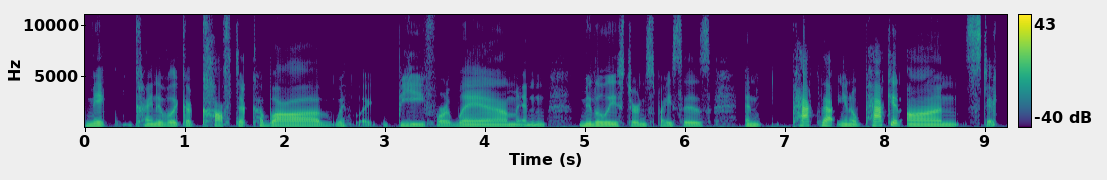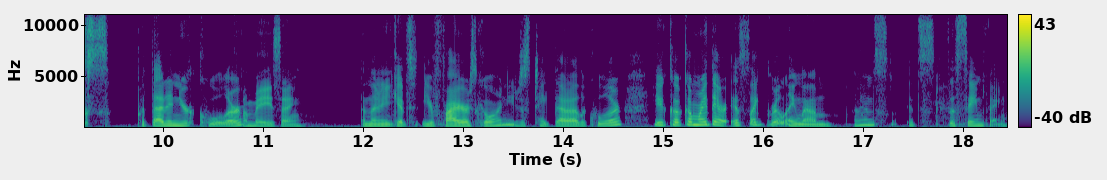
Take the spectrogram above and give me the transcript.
make kind of like a kofta kebab with like beef or lamb and Middle Eastern spices and pack that, you know, pack it on sticks. Put that in your cooler Amazing. and then you get your fires going. You just take that out of the cooler. You cook them right there. It's like grilling them. I mean, it's, it's the same thing.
